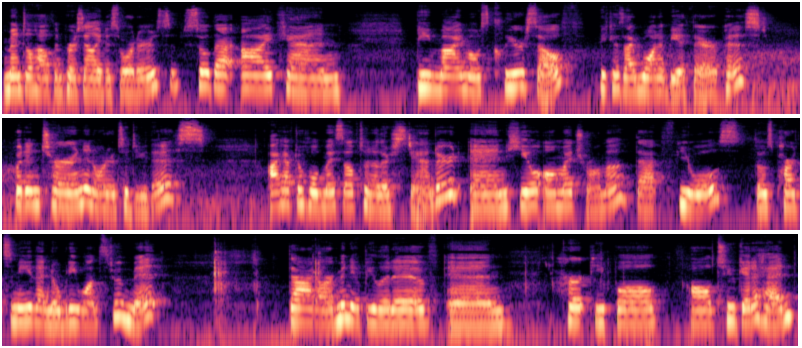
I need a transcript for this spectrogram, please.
mental health and personality disorders so that I can be my most clear self because I want to be a therapist. But in turn, in order to do this, I have to hold myself to another standard and heal all my trauma that fuels those parts of me that nobody wants to admit that are manipulative and hurt people all to get ahead,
